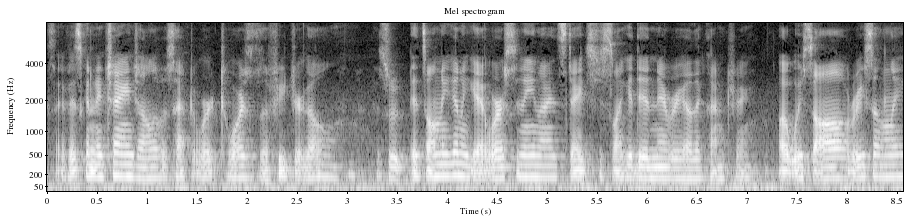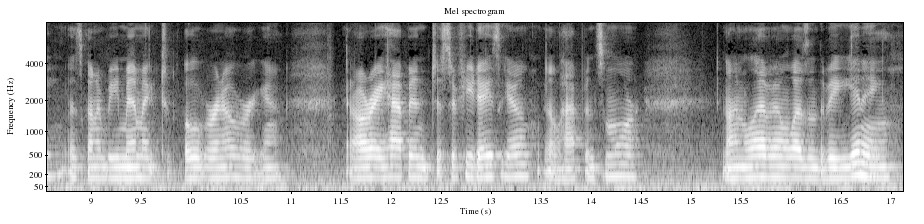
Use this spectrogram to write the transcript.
So if it's going to change, all of us have to work towards the future goal. It's, it's only going to get worse in the United States, just like it did in every other country. What we saw recently is going to be mimicked over and over again. It already happened just a few days ago. It'll happen some more. 9 11 wasn't the beginning.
